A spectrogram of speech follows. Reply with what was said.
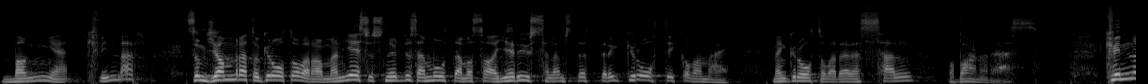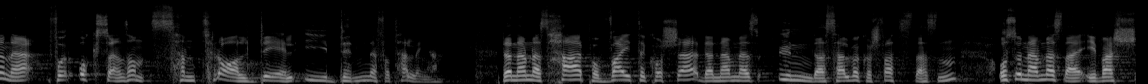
mange kvinner som jamret og gråt over ham. Men Jesus snudde seg mot dem og sa, 'Jerusalems døtre, gråt ikke over meg, men gråt over dere selv og barna deres.' Kvinnene får også en sånn sentral del i denne fortellingen. Den nevnes her på vei til korset, den nevnes under selve korsfestelsen. Og så nevnes det i vers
